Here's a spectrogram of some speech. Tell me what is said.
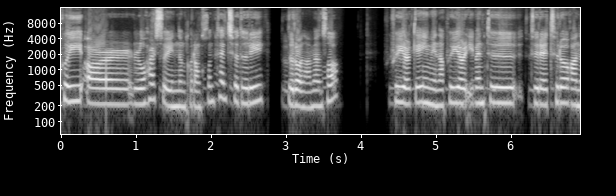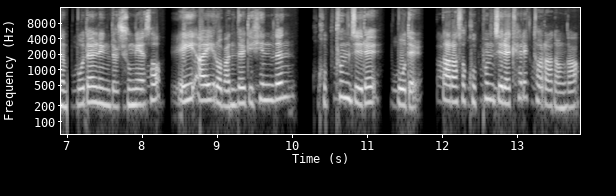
VR로 할 수 있는 그런 콘텐츠들이 늘어나면서 VR 게임이나 VR 이벤트들에 들어가는 모델링들 중에서 AI로 만들기 힘든 고품질의 모델, 따라서 고품질의 캐릭터라던가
